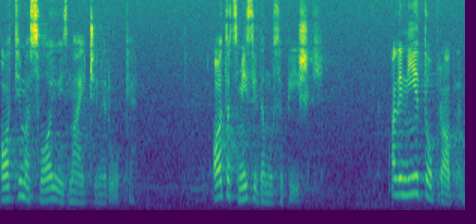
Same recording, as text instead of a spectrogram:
otima svoju iz majčine ruke. Otac misli da mu se piški. Ali nije to problem,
